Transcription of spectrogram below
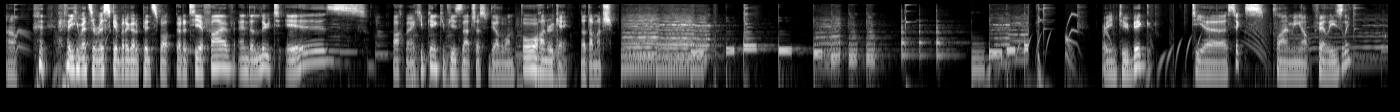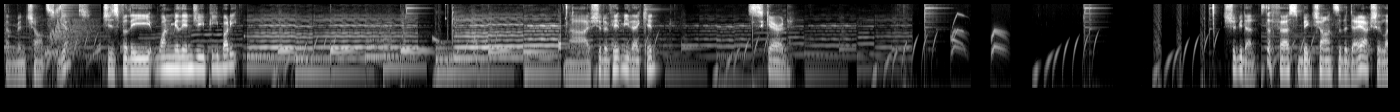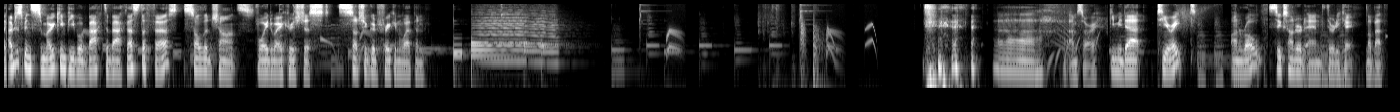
Oh, I think he meant to risk it, but I got a pid spot. Got a tier 5, and the loot is... Fuck man, I keep getting confused that chest with the other one. 400k, not that much. Brain too big. Tier 6, climbing up fairly easily. Haven't been chanced yet. Which is for the 1 million GP, buddy. Ah, I should have hit me there, kid. Scared. Should be dead. It's the first big chance of the day, actually. Like, I've just been smoking people back to back. That's the first solid chance. Voidwaker is just such a good freaking weapon. Uh, I'm sorry. Give me that tier 8 unroll 630k not bad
